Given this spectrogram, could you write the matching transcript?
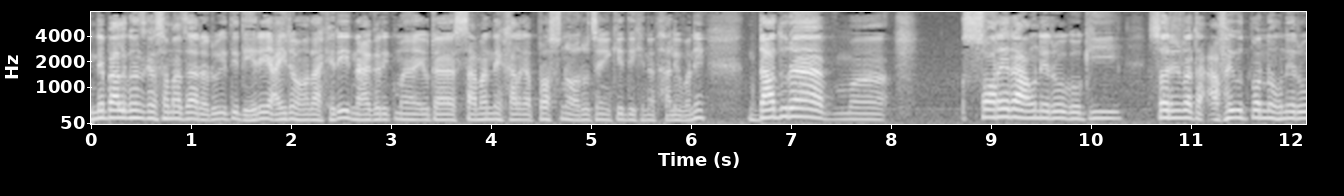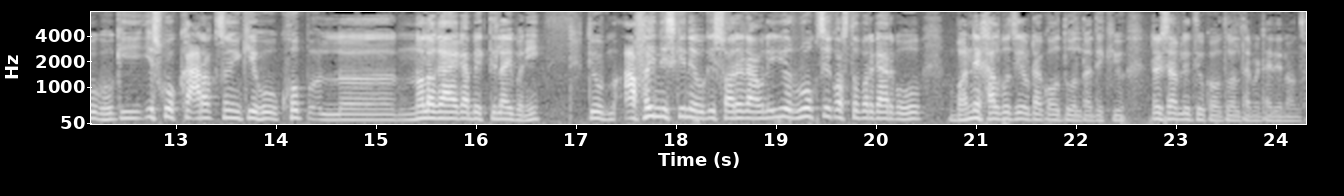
नेपालगञ्जका समाचारहरू यति धेरै आइरहँदाखेरि नागरिकमा एउटा सामान्य खालका प्रश्नहरू चाहिँ के देखिन थाल्यो भने दादुरा सरेर आउने रोग हो कि शरीरबाट आफै उत्पन्न हुने रोग हो कि यसको कारक चाहिँ के हो खोप नलगाएका व्यक्तिलाई पनि त्यो आफै निस्किने हो कि सरेर आउने यो रोग चाहिँ कस्तो प्रकारको हो भन्ने खालको चाहिँ एउटा कौतूहलता देखियो। डाक्टर साहबले त्यो कौतूहलता मेटाइदिनुहुन्छ।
